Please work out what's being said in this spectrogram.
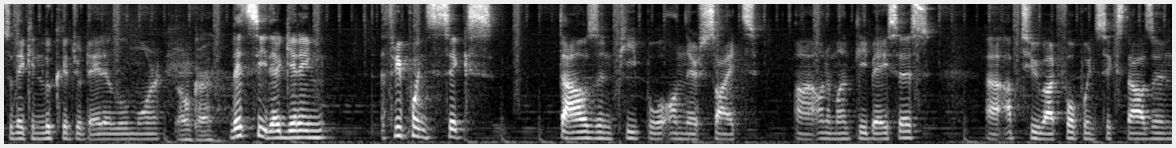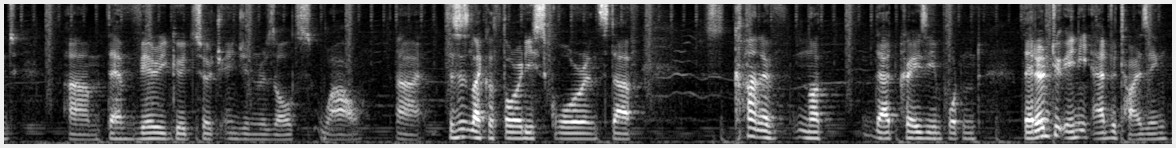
so they can look at your data a little more. Okay. Let's see, they're getting 3.6 thousand people on their site uh, on a monthly basis, uh, up to about 4.6 thousand. Um, they have very good search engine results. Wow. Uh, this is like authority score and stuff. It's kind of not that crazy important. They don't do any advertising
